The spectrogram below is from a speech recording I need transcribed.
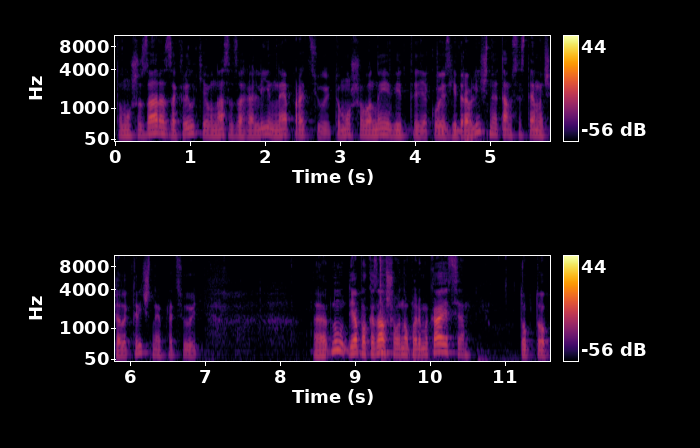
тому що зараз закрилки у нас взагалі не працюють, тому що вони від якоїсь гідравлічної там системи чи електричної працюють. Е, ну, я показав, що воно перемикається, тобто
